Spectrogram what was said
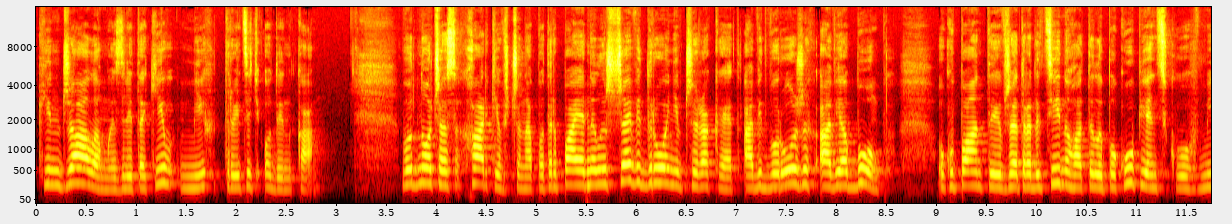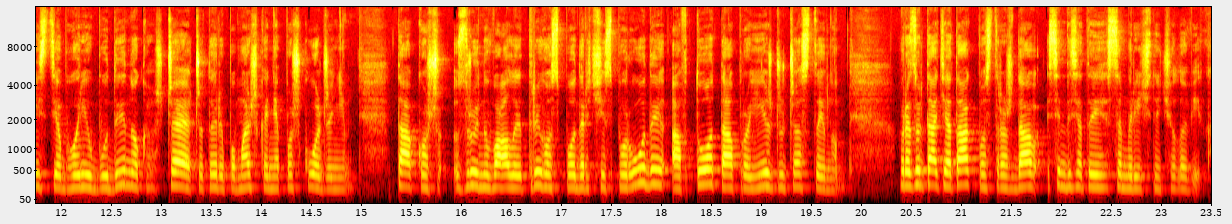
кінджалами з літаків Міг 31 к Водночас Харківщина потерпає не лише від дронів чи ракет, а від ворожих авіабомб. Окупанти вже традиційно гатили по Куп'янську. В місті обгорів будинок, ще чотири помешкання пошкоджені. Також зруйнували три господарчі споруди, авто та проїжджу частину. В результаті атак постраждав 77-річний чоловік.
